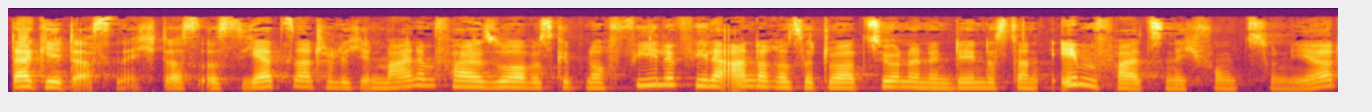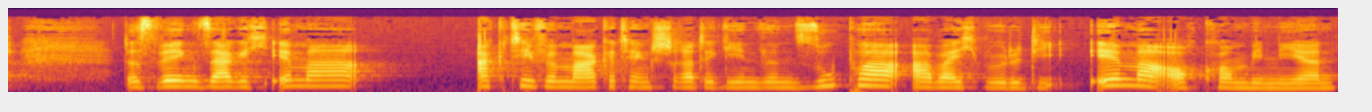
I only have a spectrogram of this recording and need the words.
da geht das nicht. Das ist jetzt natürlich in meinem Fall so, aber es gibt noch viele, viele andere Situationen, in denen das dann ebenfalls nicht funktioniert. Deswegen sage ich immer, aktive Marketingstrategien sind super, aber ich würde die immer auch kombinieren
